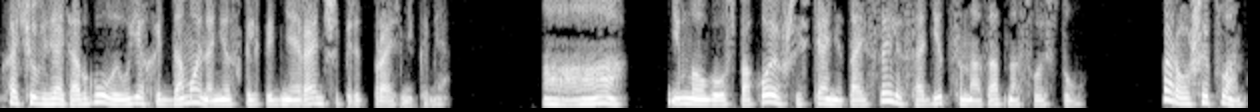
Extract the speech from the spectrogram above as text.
Хочу взять отгул и уехать домой на несколько дней раньше перед праздниками. А, -а, -а немного успокоившись, тянет Айсель и садится назад на свой стул. Хороший план.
